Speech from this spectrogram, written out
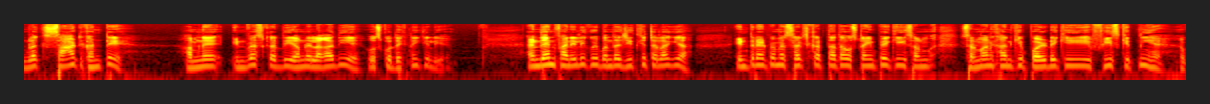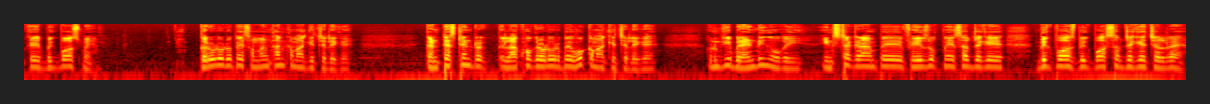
लगभग साठ घंटे हमने इन्वेस्ट कर दिए हमने लगा दिए उसको देखने के लिए। एंड देन फाइनली कोई बंदा जीत के चला गया। इंटरनेट पे मैं सर्च करता था उस टाइम पे कि सलमान खान की पर डे की फ़ीस कितनी है ओके बिग बॉस में। करोड़ों रुपए सलमान खान कमा के चले गए। कंटेस्टेंट लाखों करोड़ों रुपए वो कमा के चले गए। उनकी ब्रांडिंग हो गई। इंस्टाग्राम पे फेसबुक में सब जगह बिग बॉस बिग बॉस सब जगह चल रहा है।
